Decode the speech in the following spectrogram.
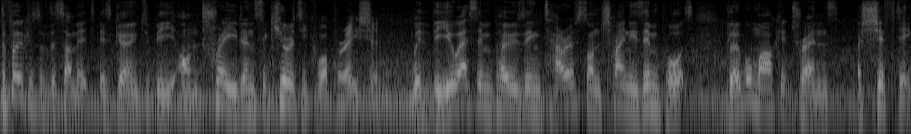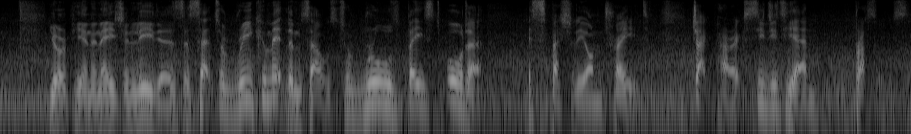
The focus of the summit is going to be on trade and security cooperation. With the US imposing tariffs on Chinese imports, global market trends are shifting. European and Asian leaders are set to recommit themselves to rules-based order, especially on trade. Jack Parrock, CGTN, Brussels.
